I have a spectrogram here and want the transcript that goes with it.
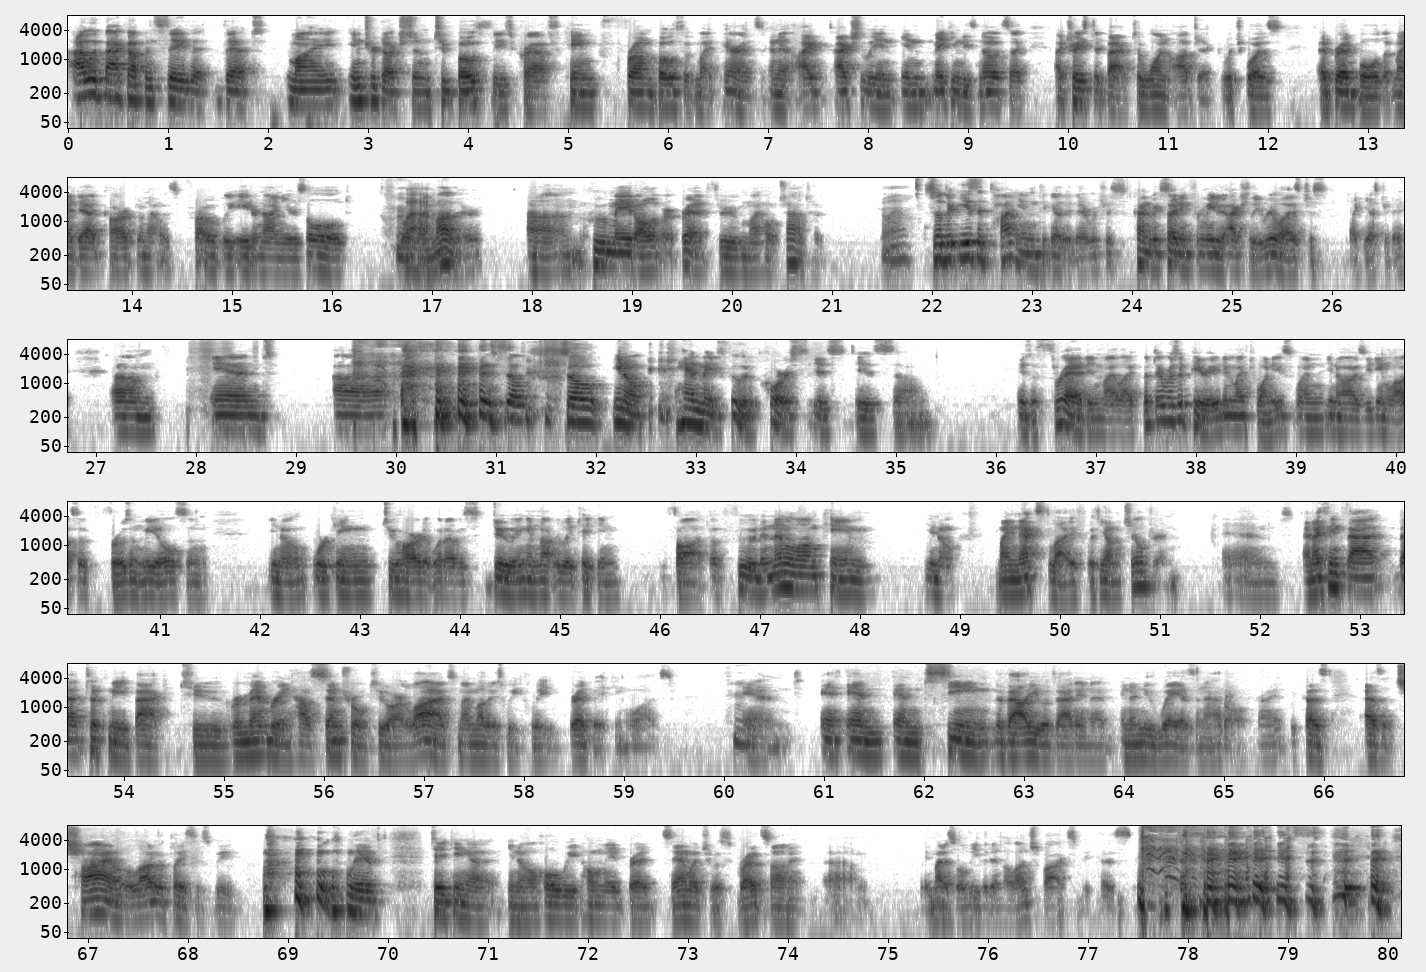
I would back up and say that that my introduction to both these crafts came from both of my parents, and I actually, in, in making these notes, I, I traced it back to one object, which was a bread bowl that my dad carved when I was probably eight or nine years old for my mother, um, who made all of our bread through my whole childhood. Wow. So there is a tie-in together there, which is kind of exciting for me to actually realize just like yesterday. Um, and uh, so, so you know, handmade food, of course, is is um, is a thread in my life. But there was a period in my twenties when you know I was eating lots of frozen meals and you know working too hard at what I was doing and not really taking thought of food. And then along came, you know, my next life with young children and and I think that that took me back to remembering how central to our lives my mother's weekly bread baking was, Hmm. and and and and seeing the value of that in a in a new way as an adult, right? Because as a child, a lot of the places we lived, taking a you know a whole wheat homemade bread sandwich with sprouts on it. Um, they might as well leave it in the lunchbox because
